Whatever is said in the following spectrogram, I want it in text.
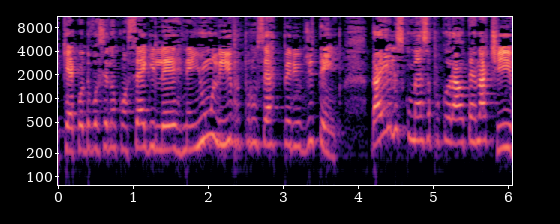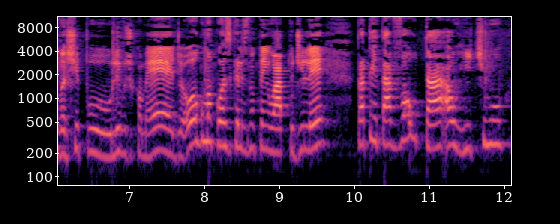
Que é quando você não consegue ler nenhum livro por um certo período de tempo. Daí eles começam a procurar alternativas, tipo livros de comédia ou alguma coisa que eles não têm o hábito de ler, para tentar voltar ao ritmo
